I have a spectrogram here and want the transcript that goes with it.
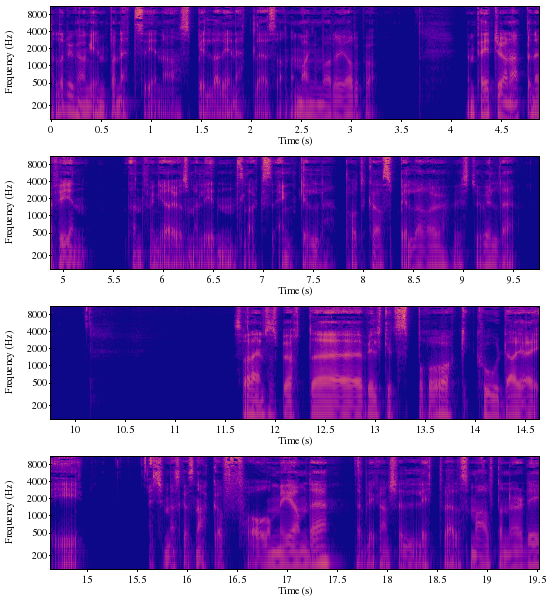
Eller du kan gå inn på nettsiden og spille det i nettleseren. Det er mange måter å gjøre det på. Men Patrion-appen er fin. Den fungerer jo som en liten slags enkel podkastspiller òg, hvis du vil det. Så var det en som spurte hvilket språk koder jeg i. Jeg vet ikke om jeg skal snakke for mye om det, det blir kanskje litt vel smalt og nerdy,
